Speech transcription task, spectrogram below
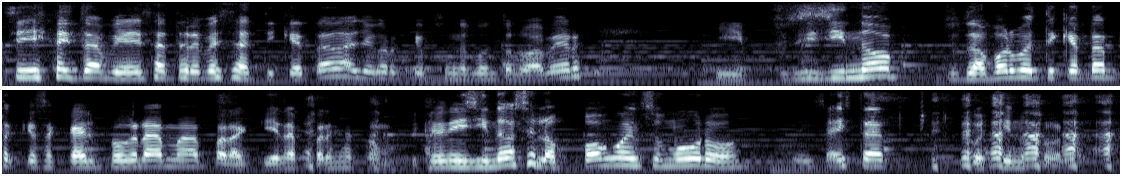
Sí, ahí también esa tres veces etiquetada. Yo creo que en algún momento lo va a ver. Y pues, si no, pues la vuelvo a etiquetar que sacar el programa para que la pareja con Y si no, se lo pongo en su muro. Ahí está cochino programa.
